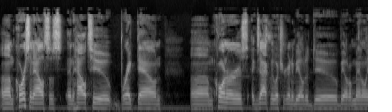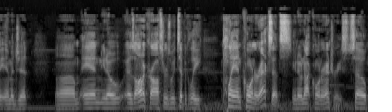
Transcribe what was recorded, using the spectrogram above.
um, course analysis and how to break down um, corners, exactly what you're going to be able to do, be able to mentally image it. Um, and, you know, as autocrossers, we typically – plan corner exits, you know, not corner entries. So,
